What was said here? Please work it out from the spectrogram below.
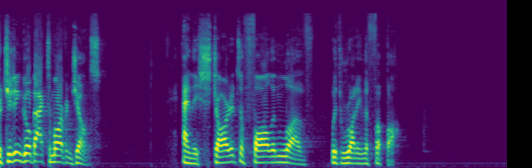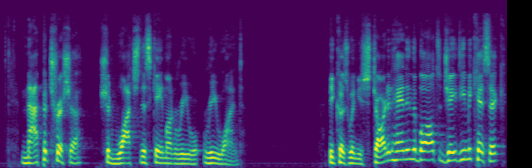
but you didn't go back to Marvin Jones. And they started to fall in love with running the football. Matt Patricia should watch this game on re- rewind. Because when you started handing the ball to J.D. McKissic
